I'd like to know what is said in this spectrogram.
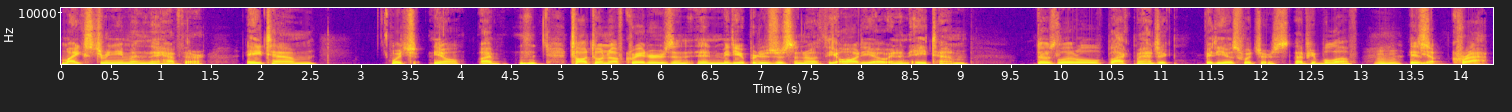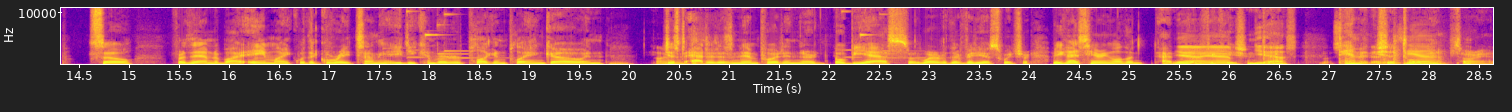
mic stream and they have their ATEM, which, you know, I've talked to enough creators and, and media producers to know that the audio in an ATEM, those little Blackmagic video switchers that people love, mm-hmm. is Yep. crap. So for them to buy a mic with a great sounding AD converter, plug and play and go, and mm. Just add it as an input in their OBS or whatever their video switcher. Are you guys hearing all the uh, Yeah, I am. notification Yeah. things? Not Damn it! You should have told Yeah. me. I'm sorry.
